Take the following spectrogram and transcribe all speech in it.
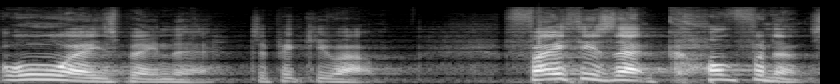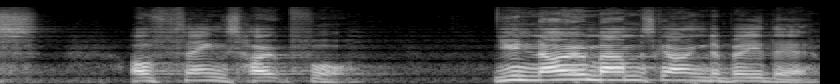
always been there to pick you up. Faith is that confidence of things hoped for. You know mum's going to be there.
